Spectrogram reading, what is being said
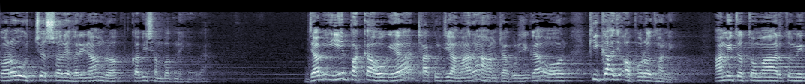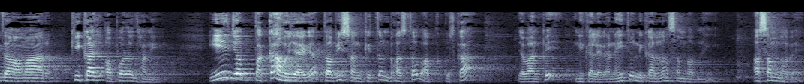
करो उच्च स्वर हरिनाम रब, कभी संभव नहीं होगा। जब ये पक्का हो गया, ठाकुर जी हमारा, हम ठाकुर जी का, और किकाज अपरध्वनि अमी तो तुम्हार तुम्हें तो हमार किकाज अपरध्वनि ये जब पक्का हो जाएगा, तभी संकीर्तन वास्तव आप उसका जवान पे निकलेगा। नहीं तो निकालना संभव नहीं। असंभव है।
